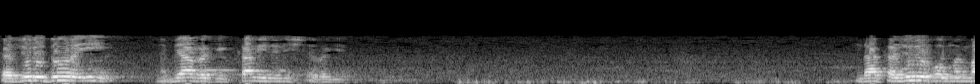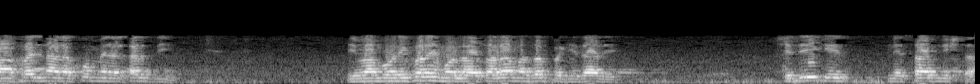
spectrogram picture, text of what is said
کجوري دورې بیا به کې کمی نه نشته بګي دا کجوري خو من ماخرجنا لكم من الارض امام بونی پر رحم الله تعالی مذهب پکې دا دی چې دې کې نصاب نشتا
